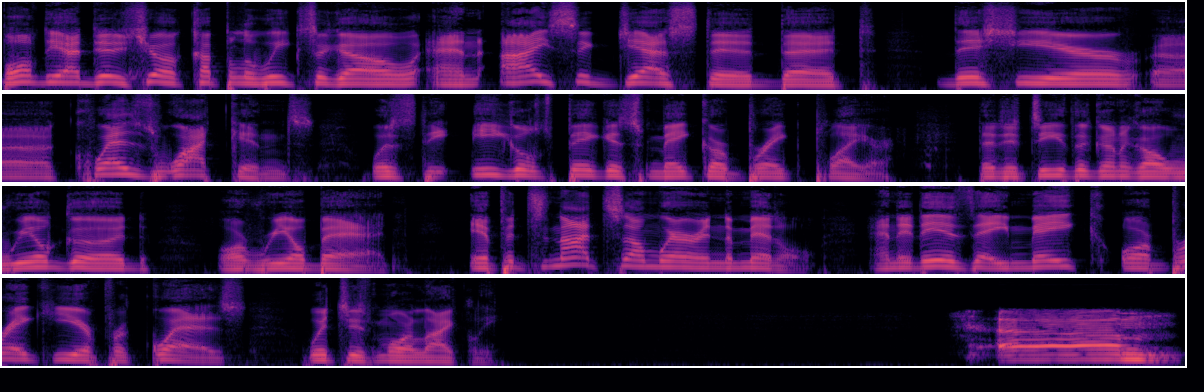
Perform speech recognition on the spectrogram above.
Baldy, I did a show a couple of weeks ago, and I suggested that this year uh, Quez Watkins was the Eagles' biggest make or break player. That it's either going to go real good or real bad. If it's not somewhere in the middle, and it is a make or break year for Quez, which is more likely? Um,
